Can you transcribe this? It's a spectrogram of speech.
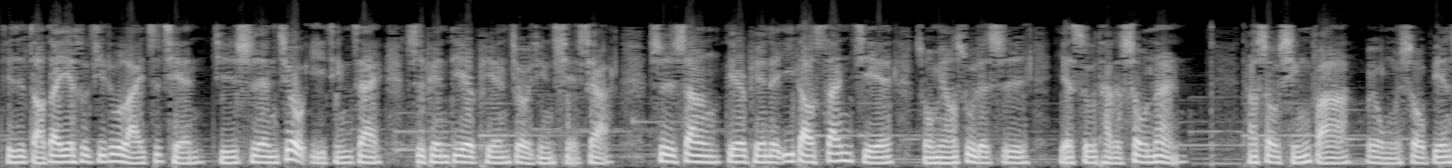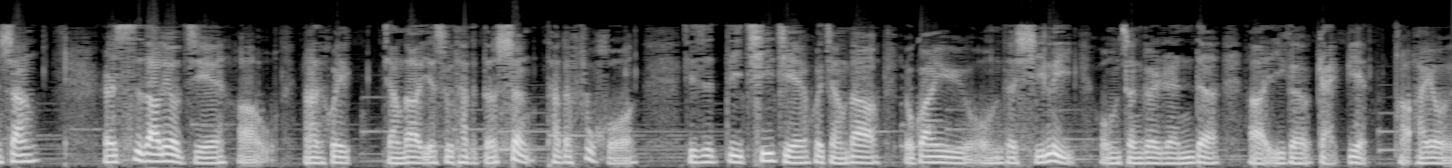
其实早在耶稣基督来之前，其实诗人就已经在诗篇第二篇就已经写下。事实上，第二篇的一到三节所描述的是耶稣他的受难。他受刑罚，为我们受鞭伤，而四到六节啊，那会讲到耶稣他的得胜，他的复活。其实第七节会讲到有关于我们的洗礼，我们整个人的呃一个改变。好，还有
